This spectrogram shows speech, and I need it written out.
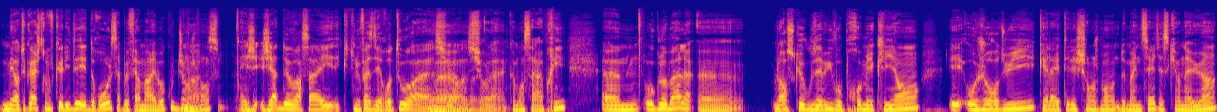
Mais en tout cas, je trouve que l'idée est drôle, ça peut faire marrer beaucoup de gens, je pense. Et j'ai hâte de voir ça et que tu nous fasses des retours euh, sur, sur la, comment ça a pris. Euh, au global, euh, lorsque vous avez eu vos premiers clients et aujourd'hui, quel a été les changements de mindset? Est-ce qu'il y en a eu un?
